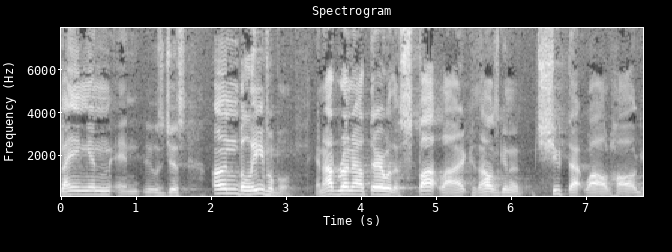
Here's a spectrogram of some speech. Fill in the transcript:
banging, and it was just unbelievable. And I'd run out there with a spotlight because I was going to shoot that wild hog,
